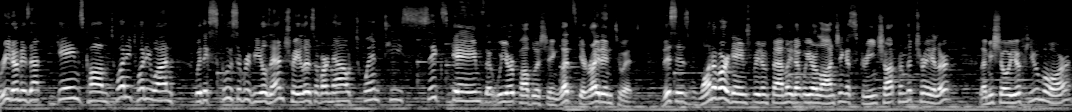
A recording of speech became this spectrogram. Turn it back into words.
Freedom is at Gamescom 2021 with exclusive reveals and trailers of our now 26 games that we are publishing. Let's get right into it. This is one of our games, Freedom Family, that we are launching a screenshot from the trailer. Let me show you a few more.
